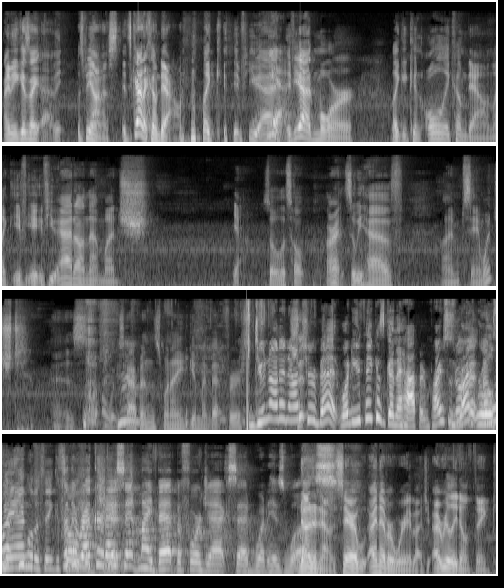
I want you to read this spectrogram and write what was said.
I mean, because I, I mean, let's be honest, it's got to come down. like if you add, Yeah. if you add more, like it can only come down. Like if if you add on that much, yeah. So let's hope. All right. So we have, I'm sandwiched, as always happens when I give my bet first. Do not announce Sit- your bet. What do you think is going to happen? Price is No, right I, I rules, want man. people to think it's For the all record, I sent my bet before Jack said what his was. No, no, no, Sarah. I never worry about you. I really don't think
